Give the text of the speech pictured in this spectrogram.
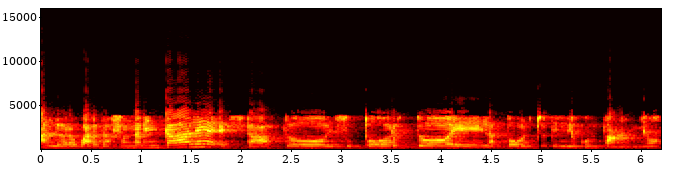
Allora, guarda, fondamentale è stato il supporto e l'appoggio del mio compagno,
